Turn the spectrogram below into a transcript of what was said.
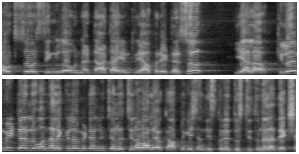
అవుట్ సోర్సింగ్లో ఉన్న డాటా ఎంట్రీ ఆపరేటర్స్ ఇవాళ కిలోమీటర్లు వందల కిలోమీటర్ల నుంచి వచ్చిన వాళ్ళ యొక్క అప్లికేషన్ తీసుకునే దుస్థితి ఉన్నది అధ్యక్ష.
